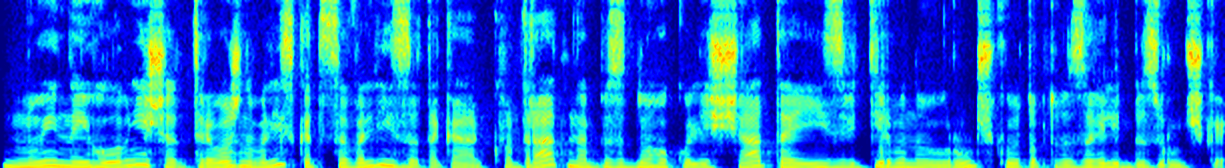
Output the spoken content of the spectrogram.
Ну і найголовніше, тривожна валізка це валіза така квадратна, без одного коліщата і з відірваною ручкою, тобто взагалі без ручки.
